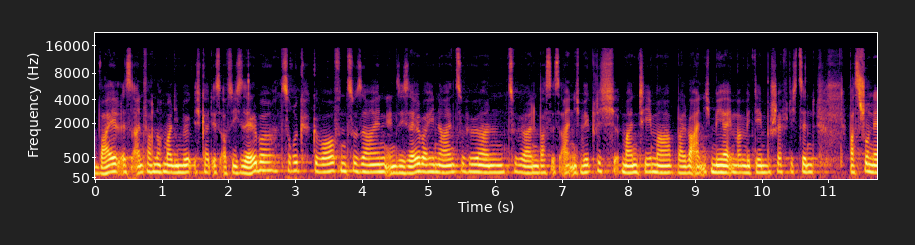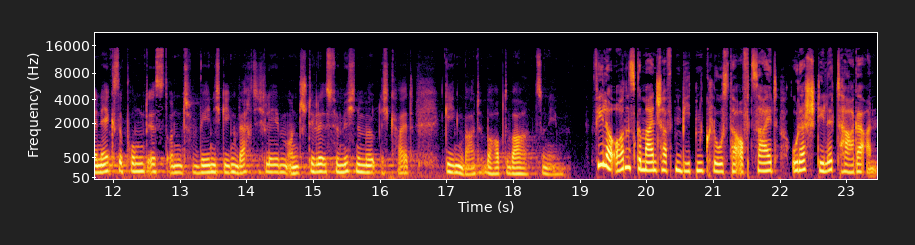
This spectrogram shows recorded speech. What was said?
weil es einfach nochmal die Möglichkeit ist, auf sich selber zurückgeworfen zu sein, in sich selber hineinzuhören, zu hören, was ist eigentlich wirklich mein Thema, weil wir eigentlich mehr immer mit dem beschäftigt sind, was schon der nächste Punkt ist und wenig gegenwärtig leben. Und Stille ist für mich eine Möglichkeit, Gegenwart überhaupt wahrzunehmen. Viele Ordensgemeinschaften bieten Kloster auf Zeit oder stille Tage an.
